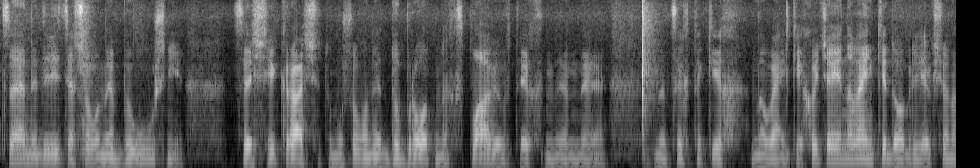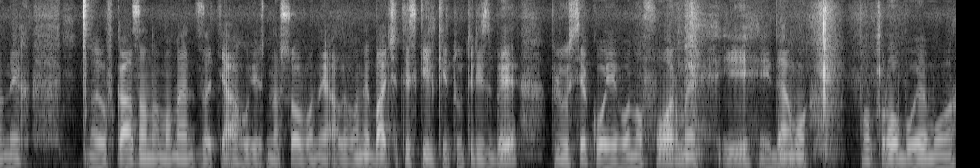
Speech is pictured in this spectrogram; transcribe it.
Це не дивіться, що вони беушні, це ще й краще, тому що вони добротних сплавів, тих не, не, не цих таких новеньких. Хоча і новенькі добрі, якщо на них е, вказано момент затягуєш, на що вони, але вони бачите, скільки тут різьби, плюс якої воно форми, і йдемо. Попробуємо,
